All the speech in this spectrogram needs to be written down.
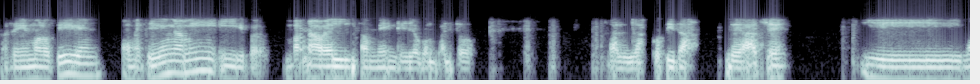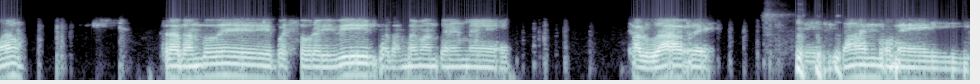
Así mismo lo siguen, o me siguen a mí y pues, van a ver también que yo comparto las las cositas de H. Y bueno, tratando de pues sobrevivir, tratando de mantenerme saludable, eh, citándome y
